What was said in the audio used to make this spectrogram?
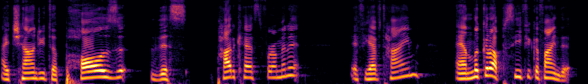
I challenge you to pause this podcast for a minute if you have time and look it up, see if you can find it.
